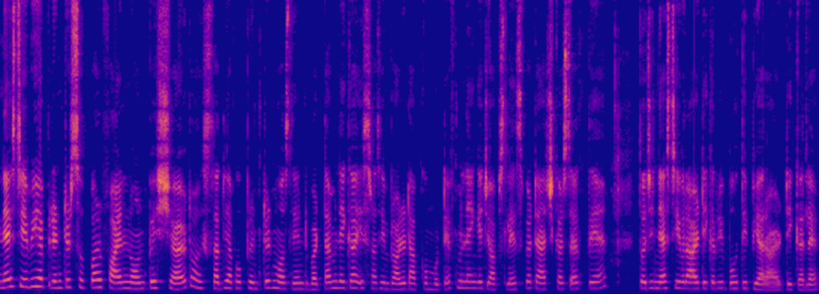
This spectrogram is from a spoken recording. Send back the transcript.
नेक्स्ट ये भी है प्रिंटेड सुपर फाइन लॉन पे शर्ट और इसके साथ भी आपको प्रिंटेड मॉसलिन दुपट्टा मिलेगा। इस तरह से एम्ब्रॉयड आपको मोटिफ मिलेंगे जो आप स्लेस पे अटैच कर सकते हैं। तो जी नेक्स्ट ये वाला आर्टिकल भी बहुत ही प्यारा आर्टिकल है।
